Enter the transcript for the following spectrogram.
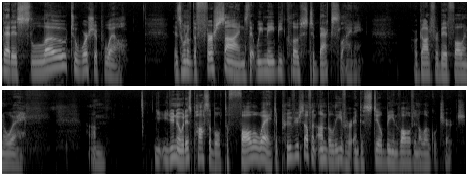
that is slow to worship well is one of the first signs that we may be close to backsliding or, God forbid, falling away. Um, you, do know it is possible to fall away, to prove yourself an unbeliever, and to still be involved in a local church.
